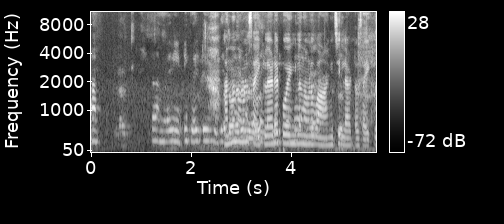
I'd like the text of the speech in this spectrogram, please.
ആ. അന്ന് നമ്മൾ സൈക്കിളടെ പോയെങ്കിലും നമ്മൾ വാങ്ങിച്ചില്ല കേട്ടോ സൈക്കിൾ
